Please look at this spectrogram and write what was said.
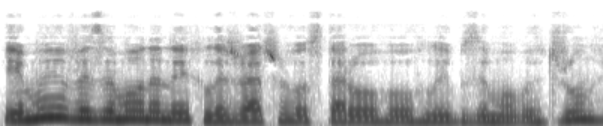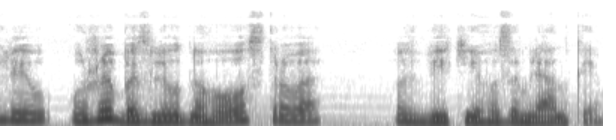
І ми веземо на них лежачого старого глиб зимових джунглів, уже безлюдного острова, в бік його землянки.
